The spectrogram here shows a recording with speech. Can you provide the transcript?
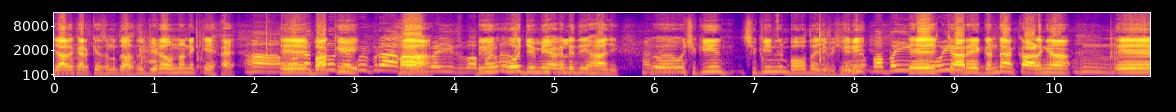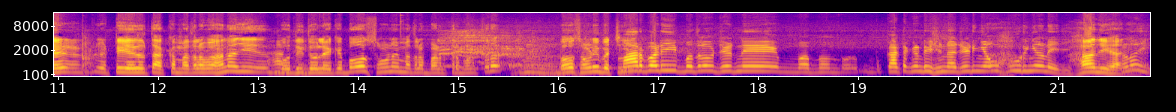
ਯਾਦ ਕਰਕੇ ਤੁਹਾਨੂੰ ਦੱਸ ਦੂੰ ਜਿਹੜਾ ਉਹਨਾਂ ਨੇ ਕਿਹਾ ਹੈ। ਹਾਂ, ਉਹ ਤਾਂ ਬਾਕੀ ਹਾਂ ਵੀ ਉਹ ਜਿਵੇਂ ਅਗਲੇ ਦੇ ਹਾਂ ਜੀ। ਉਹ ਸ਼ਕੀਨ ਸ਼ਕੀਨ ਬਹੁਤ ਹੈ ਜੀ ਬਸ਼ੀਰੀ। ਤੇ ਚਾਰੇ ਗੰਢਾਂ ਕਾਲੀਆਂ ਤੇ ਟੇਲ ਤੱਕ ਮਤਲਬ ਹਨਾ ਜੀ ਬੋਦੀ ਤੋਂ ਲੈ ਕੇ ਬਹੁਤ ਸੋਹਣੇ ਮਤਲਬ ਬਣਤਰ ਬਣਤਰ ਬਹੁਤ ਸੋਹਣੀ ਬੱਚੀ ਮਾਰਵਾੜੀ ਮਤਲਬ ਜਿਹੜੇ ਕੱਟ ਕੰਡੀਸ਼ਨ ਆ ਜਿਹੜੀਆਂ ਉਹ ਪੂਰੀਆਂ ਨੇ ਜੀ। ਹਾਂਜੀ ਹਾਂਜੀ।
